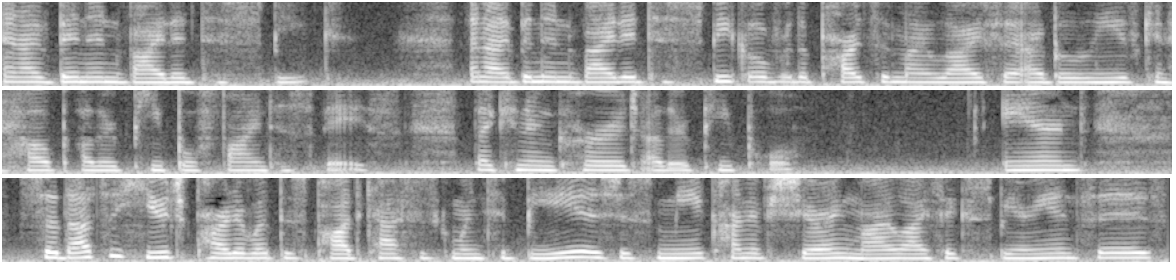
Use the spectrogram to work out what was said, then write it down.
and I've been invited to speak. And I've been invited to speak over the parts of my life that I believe can help other people find his face, that can encourage other people. And so that's a huge part of what this podcast is going to be is just me kind of sharing my life experiences,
